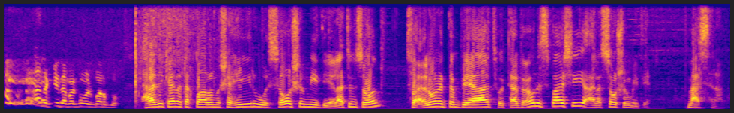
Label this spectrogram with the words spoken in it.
أنا كذا بقول برضو. هذه كانت أخبار المشاهير وال social media. لا تنسون تفعلون التنبيهات وتابعون سماشي على ال social media. مع السلامة.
